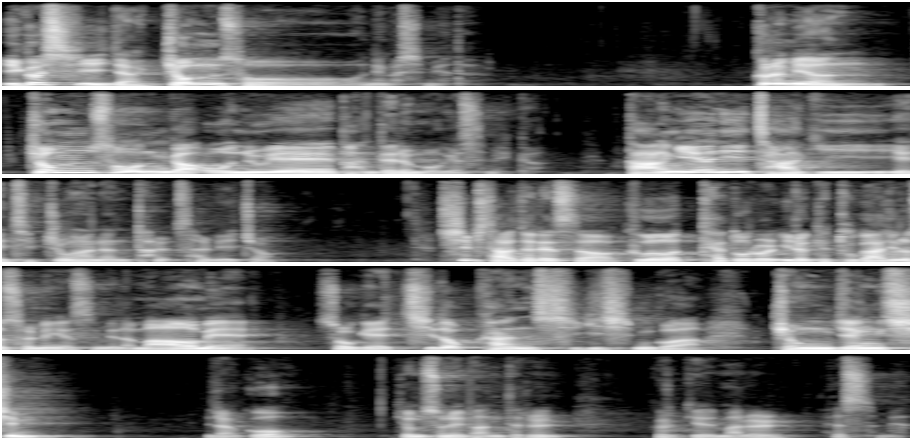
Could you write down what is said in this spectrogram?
이것이 이제 겸손인 것입니다. 그러면 겸손과 온유의 반대는 뭐겠습니까? 당연히 자기에 집중하는 삶이죠. 14절에서 그 태도를 이렇게 두 가지로 설명했습니다. 마음의 속에 지독한 시기심과 경쟁심이라고 겸손의 반대를 그렇게 말을 했습니다.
